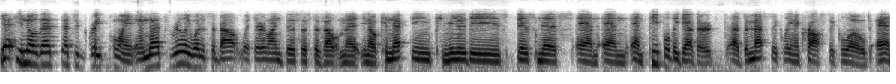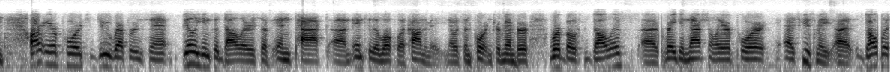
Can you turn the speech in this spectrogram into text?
Yeah, you know that that's a great point, and that's really what it's about with airline business development. You know, connecting communities, business, and and and people together uh, domestically and across the globe. And our airports do represent billions of dollars of impact um, into the local economy. You know, it's important to remember we're both Dulles, uh, Reagan National Airport, uh, excuse me, uh, Dulles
